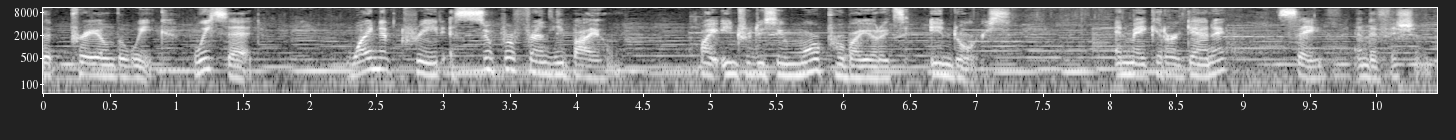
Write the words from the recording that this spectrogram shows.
that prey on the weak. We said, why not create a super friendly biome by introducing more probiotics indoors and make it organic, safe, and efficient?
